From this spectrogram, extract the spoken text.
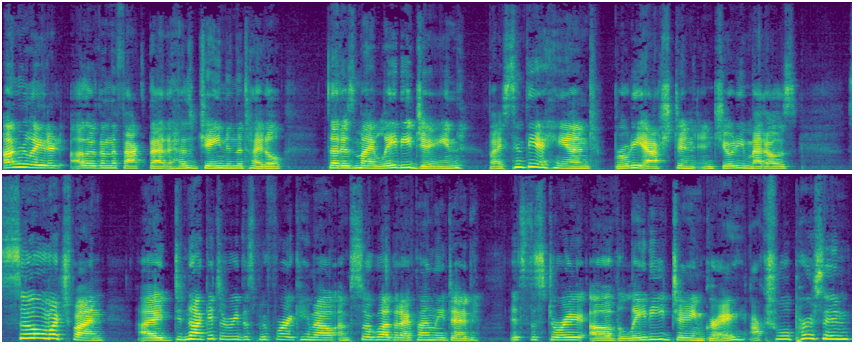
unrelated, other than the fact that it has Jane in the title. That is My Lady Jane by Cynthia Hand, Brodi Ashton, and Jodi Meadows. So much fun. I did not get to read this before it came out. I'm so glad that I finally did. It's the story of Lady Jane Grey, actual person,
